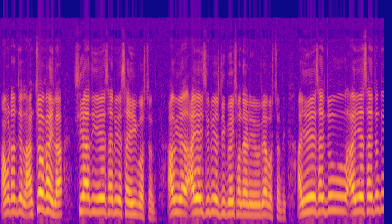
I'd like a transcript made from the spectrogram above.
ଆମଠାରୁ ଯେ ଲାଞ୍ଚ ଖାଇଲା ସିଏ ଆଜି ଏଏସ୍ଆଇରୁ ଏସ୍ଆଇ ହେଇକି ବସିଛନ୍ତି। ଆଉ ଆଇଆଇସିରୁ ଏସ୍ ଡି ପି ହେଇ ସନ୍ଧ୍ୟାଣୀ ଏରିଆ ବସିଛନ୍ତି। ଆଉ ଏଏସ୍ଆଇ ଯେଉଁ ଆଇଏଏସ୍ ହେଇଛନ୍ତି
